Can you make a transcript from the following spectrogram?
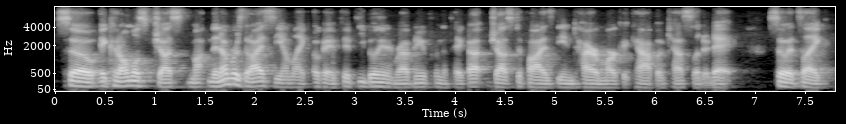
So it could almost just the numbers that I see I'm like okay, 50 billion in revenue from the pickup justifies the entire market cap of Tesla today. So it's like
